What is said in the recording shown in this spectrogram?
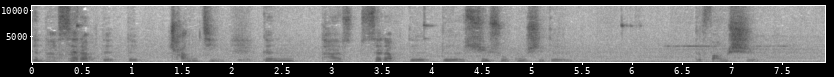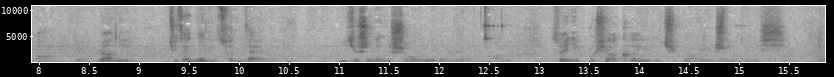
跟他 set up 的的场景，跟他 set up 的的叙述故事的的方式，啊，对。让你就在那里存在了，你就是那个时候的那个人啊，所以你不需要刻意的去表演什么东西，嗯，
